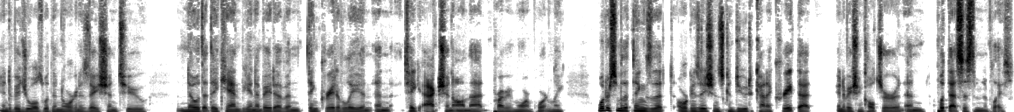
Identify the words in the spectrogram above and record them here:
individuals within an organization to know that they can be innovative and think creatively and, and take action on that. Probably more importantly, what are some of the things that organizations can do to kind of create that innovation culture and, and put that system into place?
